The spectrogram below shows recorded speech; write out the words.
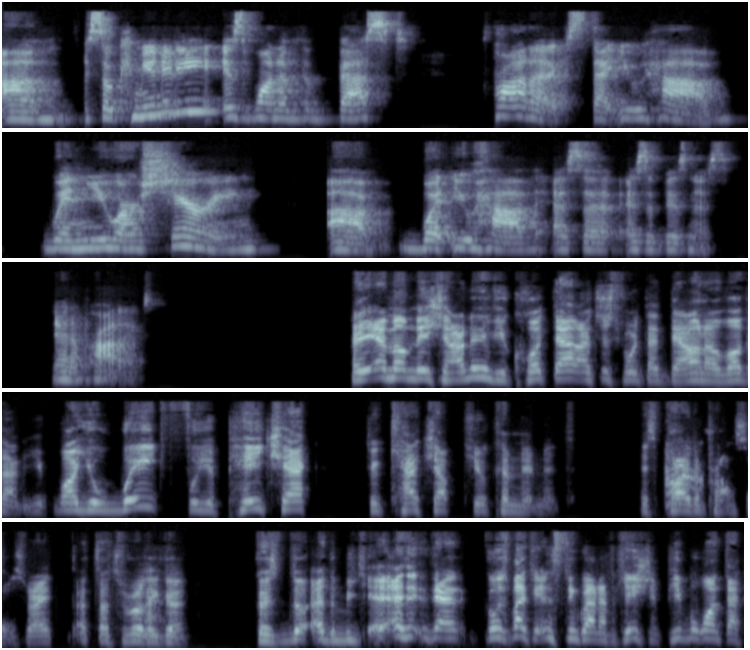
Um, so community is one of the best products that you have when you are sharing uh, what you have as a as a business and a product. Hey, MLM Nation, I don't know if you caught that. I just wrote that down. I love that. You, while you wait for your paycheck to catch up to your commitment, it's part oh. of the ah. process, right? That's that's really yeah. good because at the beginning, that goes back to instant gratification. People want that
